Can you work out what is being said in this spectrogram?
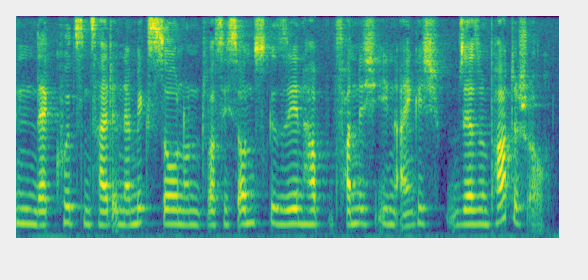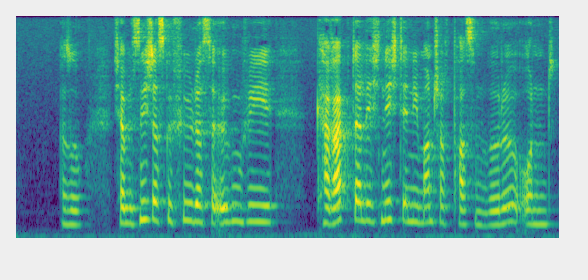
in der kurzen Zeit in der Mixzone und was ich sonst gesehen habe, fand ich ihn eigentlich sehr sympathisch auch. Also ich habe jetzt nicht das Gefühl, dass er irgendwie charakterlich nicht in die Mannschaft passen würde. Und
